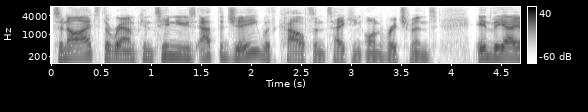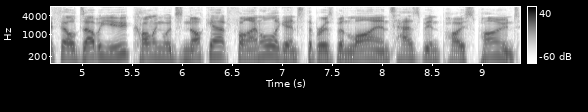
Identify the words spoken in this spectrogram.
Tonight, the round continues at the G with Carlton taking on Richmond. In the AFLW, Collingwood's knockout final against the Brisbane Lions has been postponed,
